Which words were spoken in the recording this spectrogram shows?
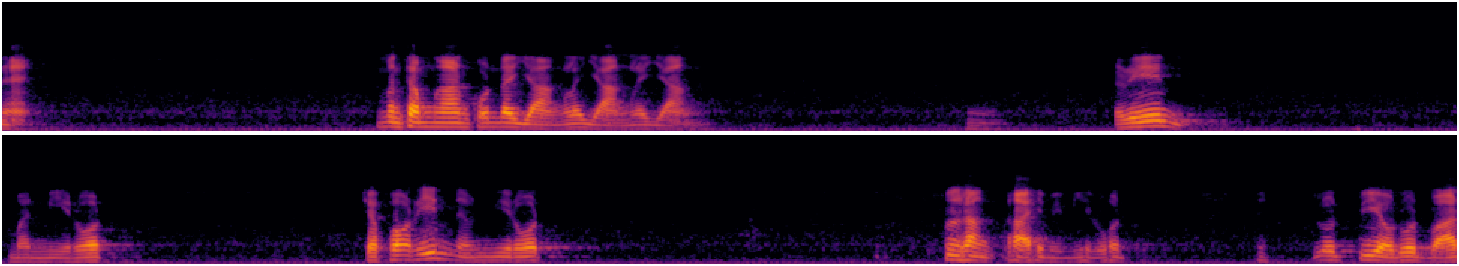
แน่มันทำงานคนละอย่างละอย่างละอย่างรินมันมีรสเฉพาะรินมันมีรสร่างกายไม่มีรสรสเปรี้ยวรสหวาน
